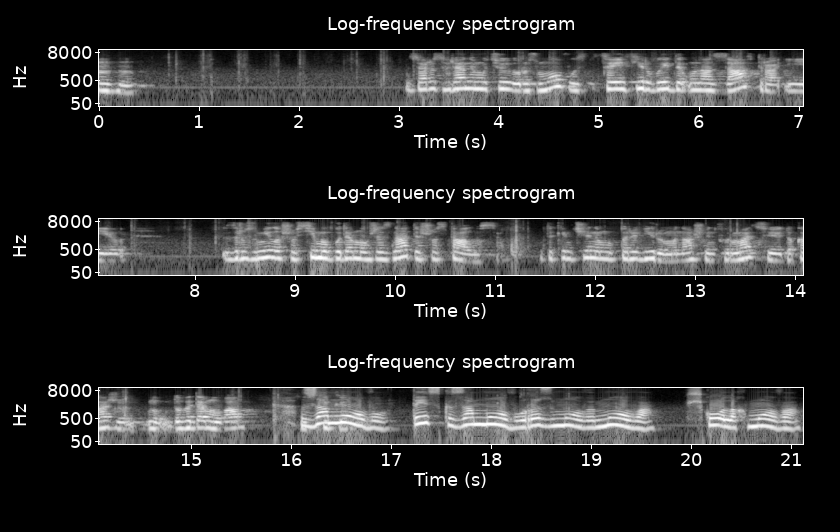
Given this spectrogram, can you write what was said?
Угу. Зараз глянемо цю розмову. Цей ефір вийде у нас завтра, і зрозуміло, що всі ми будемо вже знати, що сталося. Таким чином ми перевіримо нашу інформацію і докажемо, ну, доведемо вам. За мову, тиск за мову, розмови, мова. В школах мова.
